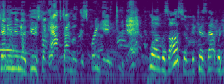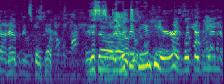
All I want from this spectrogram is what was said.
getting introduced at halftime of the spring game today? Well, it was awesome because that would not happen in Spokane. And This is so, very with it being here and with there being a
